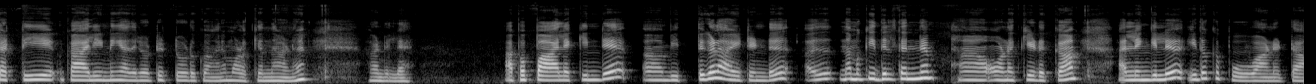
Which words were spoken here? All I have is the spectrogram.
ചട്ടി കാലി ഉണ്ടെങ്കിൽ അതിലോട്ട് ഇട്ട് കൊടുക്കും. അങ്ങനെ മുളയ്ക്കുന്നതാണ്. കണ്ടില്ലേ? അപ്പോൾ പാലക്കിന്റെ വിത്തുകളായിട്ടുണ്ട്. അത് നമുക്ക് ഇതിൽ തന്നെ ഉണക്കിയെടുക്കാം. അല്ലെങ്കിൽ ഇതൊക്കെ പൂവാണ് കേട്ടോ.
